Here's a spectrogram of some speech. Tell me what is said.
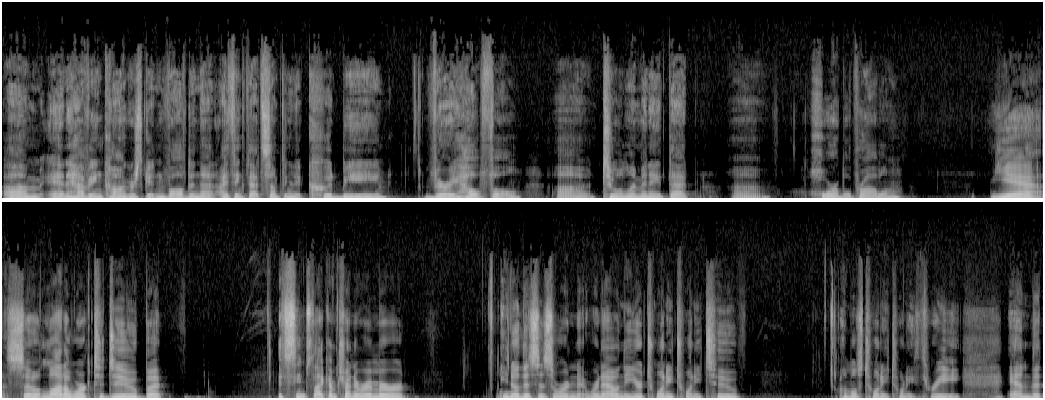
Um, and having Congress get involved in that, I think that's something that could be very helpful uh, to eliminate that uh, horrible problem. Yeah, so a lot of work to do, but it seems like I'm trying to remember. You know, this is we're we're now in the year 2022, almost 2023, and the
